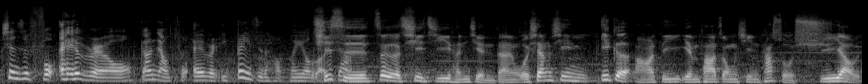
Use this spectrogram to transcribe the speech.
甚至 forever 哦，刚刚讲 forever 一辈子的好朋友了。其实这个契机很简单，我相信一个 R&D 研发中心，它所需要的，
